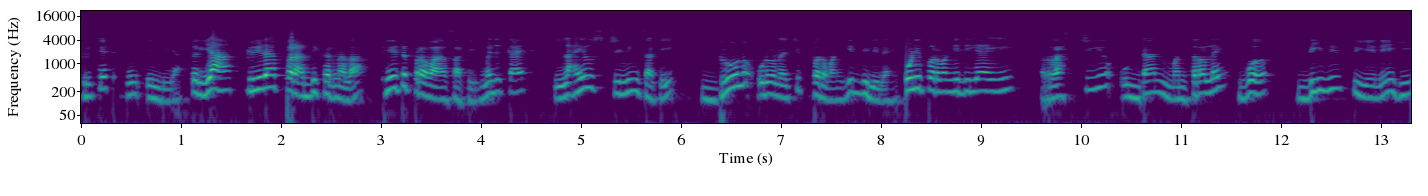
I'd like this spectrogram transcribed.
cricket in India तर या क्रीडा प्राधिकरणाला थेट प्रवाहासाठी म्हणजेच काय? लाईव्ह स्ट्रीमिंगसाठी ड्रोन उडवण्याची परवानगी दिलेली आहे. कोणी परवानगी दिली आहे? ही राष्ट्रीय उड्डाण मंत्रालय व डीजीसीएने ही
